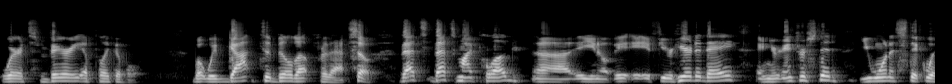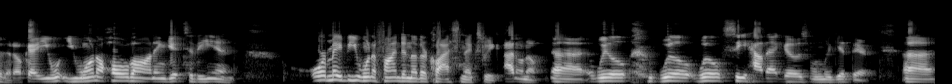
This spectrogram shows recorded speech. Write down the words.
where it's very applicable. But we've got to build up for that. So, that's that's my plug. Uh, you know, if you're here today and you're interested, you want to stick with it. Okay, you you want to hold on and get to the end, or maybe you want to find another class next week. I don't know. Uh, we'll we'll we'll see how that goes when we get there. Uh,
